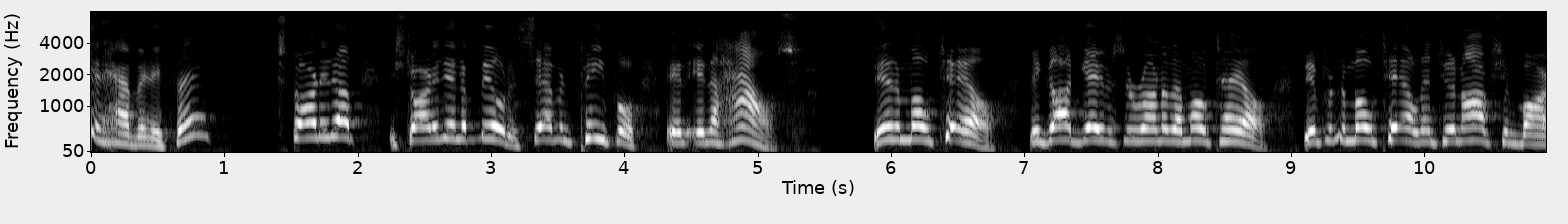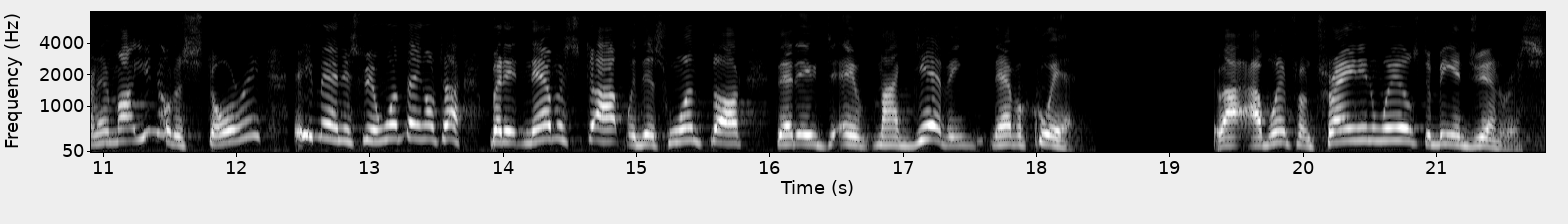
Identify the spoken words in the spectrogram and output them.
didn't have anything. Started up, he started in a building, seven people in, in a house, then a motel. Then God gave us the run of the motel. Then from the motel into an auction barn. And my, you know the story. Amen. It's been one thing on top, but it never stopped with this one thought that it, it, my giving never quit. I, I went from training wheels to being generous.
